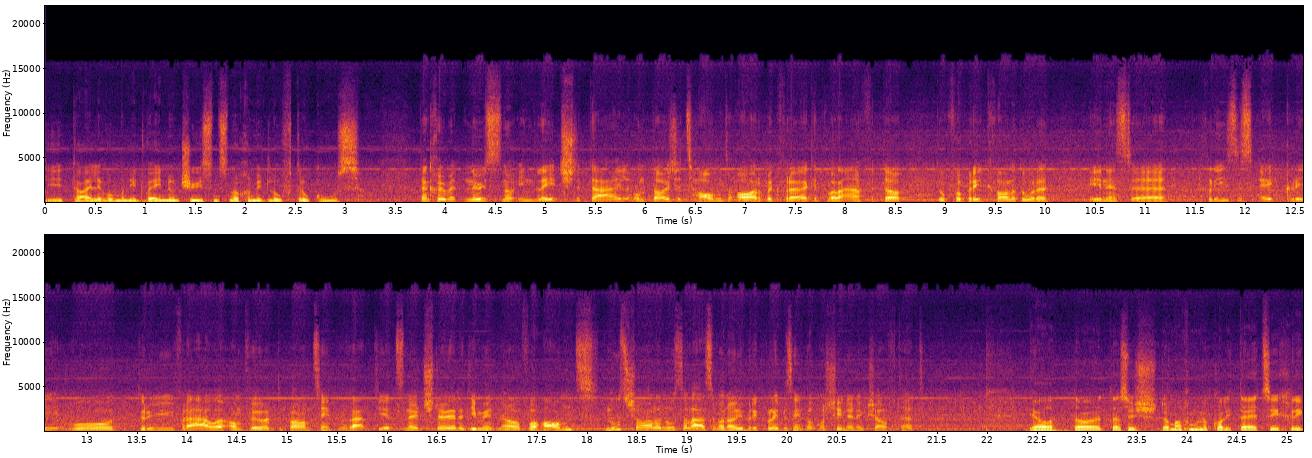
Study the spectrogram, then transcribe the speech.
die Teile, die wir nicht wollen, und schiessen es nachher mit Luftdruck aus. Dann kommen die Nüsse noch in den letzten Teil und da ist jetzt Handarbeit gefragt. Wir laufen da durch die Fabrikhalle durch in ein äh, kleines Eckli, wo drei Frauen am Förderband sind. Wir wollen die jetzt nicht stören, die müssen noch von Hand die Nussschalen rauslesen, die noch übrig geblieben sind, die die Maschine nicht geschafft hat. Ja, da, das ist, da machen wir eine Qualitätssicherung.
